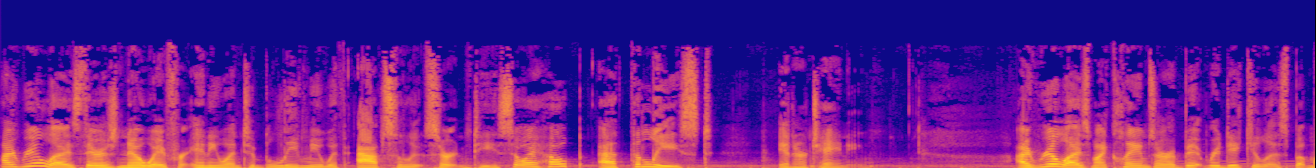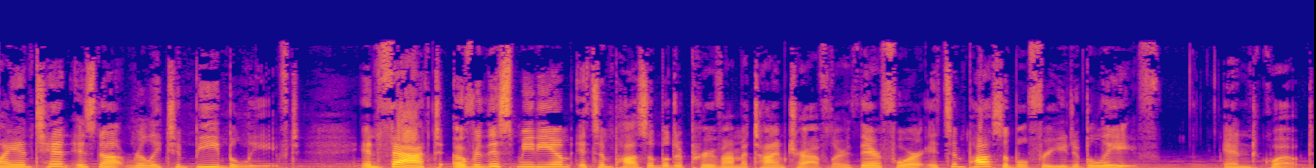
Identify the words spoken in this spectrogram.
I realize there is no way for anyone to believe me with absolute certainty, so I hope, at the least, entertaining. I realize my claims are a bit ridiculous, but my intent is not really to be believed. In fact, over this medium, it's impossible to prove I'm a time traveler, therefore, it's impossible for you to believe. End quote.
